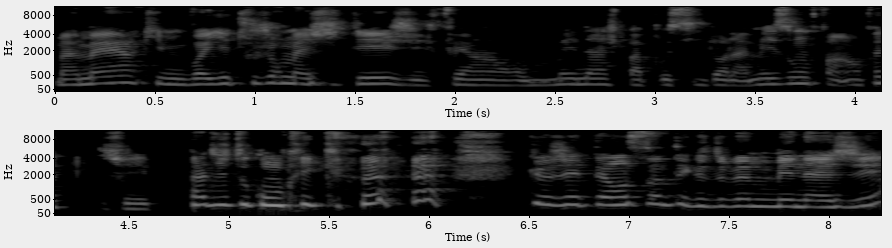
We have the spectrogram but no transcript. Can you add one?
ma mère qui me voyait toujours m'agiter, j'ai fait un ménage pas possible dans la maison. Enfin, en fait, j'ai pas du tout compris que, que j'étais enceinte et que je devais me ménager.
